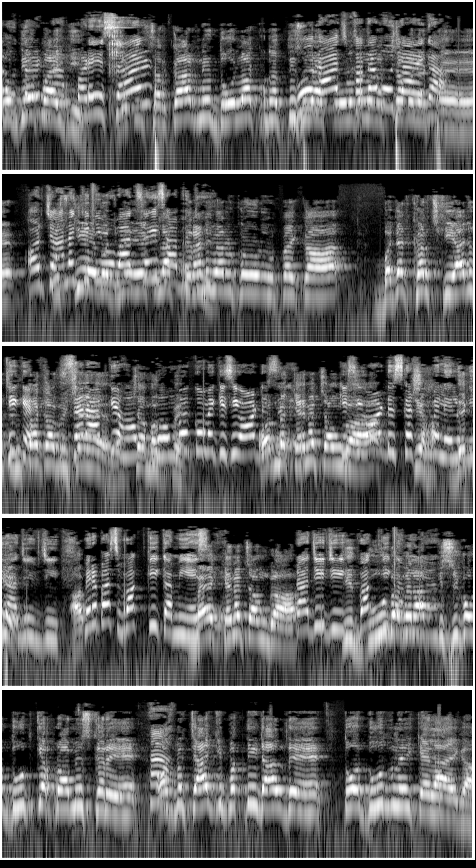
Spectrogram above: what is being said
वो दे पाएगी। लेकिन सरकार ने दो लाख उनतीस हज़ार करोड़ रक्षा बजट है और उसकी एवज में एक लाख तिरानवे हज़ार करोड़ रुपए का बजट खर्च किया जो चिंता का विषय है होमवर्क को मैं किसी और और मैं कहना चाहूँगा किसी और डिस्कशन में ले लूँगी राजीव जी। आप- मेरे पास वक्त की कमी है मैं कहना चाहूँगा राजीव जी, कि वक्त दूध अगर आप किसी को दूध का प्रॉमिस करें हाँ। और उसमें चाय की पत्ती डाल दें तो दूध नहीं कहलाएगा।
